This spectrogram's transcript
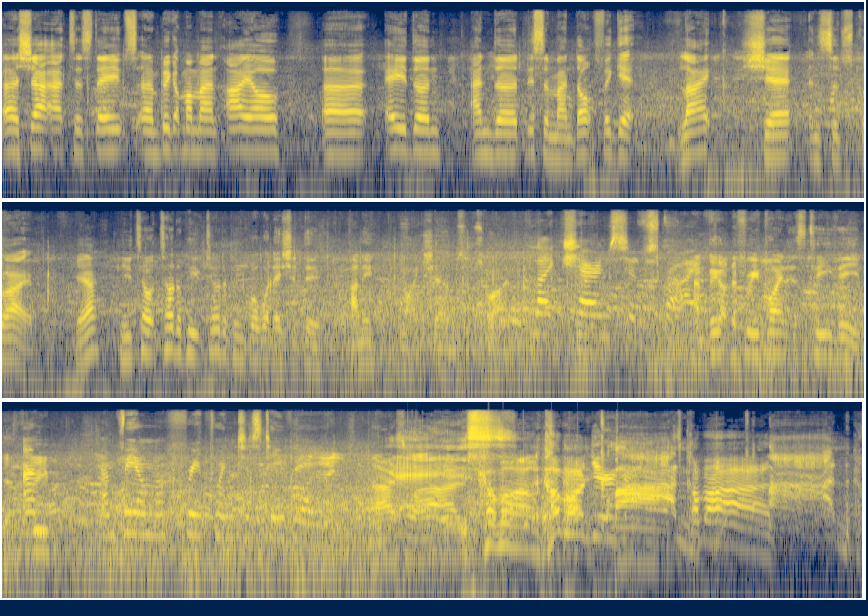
Uh, shout out to Stapes. Um, big up my man Io, uh, Aiden, And uh, listen, man, don't forget like, share, and subscribe. Yeah? Can you tell tell the people tell the people what they should do, honey? Like, share, and subscribe. Like, share, and subscribe. And big up the Three Pointers TV. The and, and be on the um, Three Pointers TV. Nice Yes. Come on, come on, you Come on. guys, come on.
